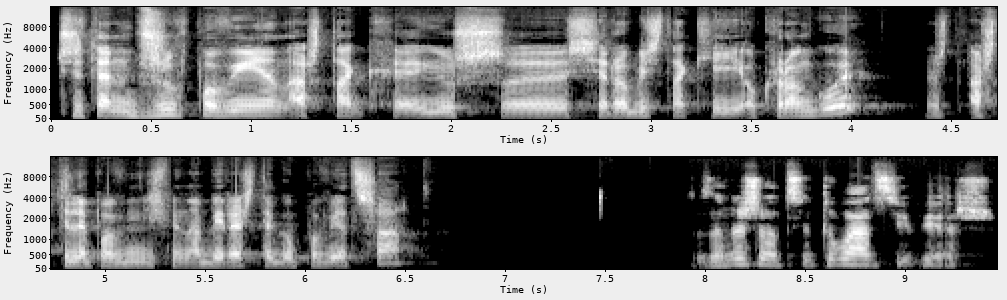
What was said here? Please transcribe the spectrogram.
Czy ten brzuch powinien aż tak e, już e, się robić taki okrągły? Aż tyle powinniśmy nabierać tego powietrza? To zależy od sytuacji, wiesz.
